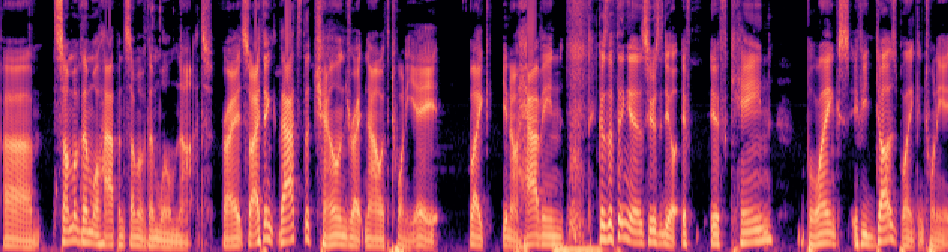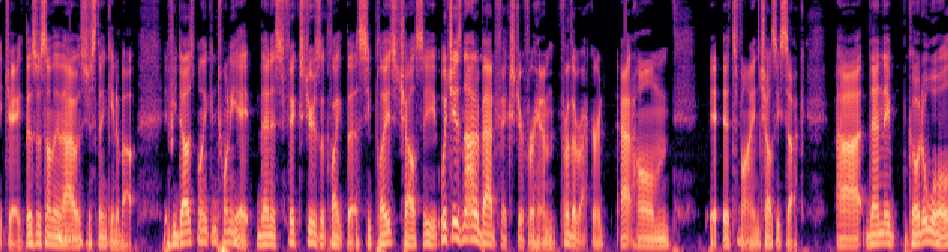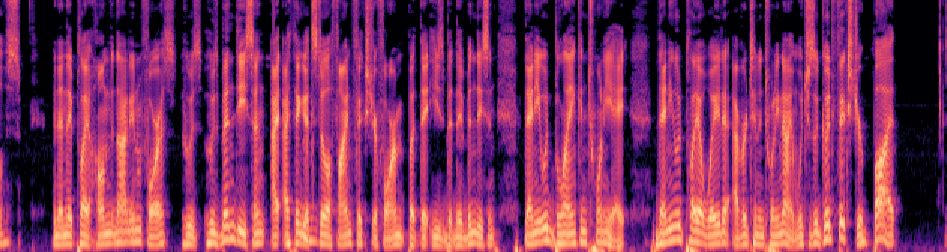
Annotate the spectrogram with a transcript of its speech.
um, some of them will happen, some of them will not. Right. So I think that's the challenge right now with 28. Like you know having because the thing is, here's the deal: if if Kane blanks, if he does blank in 28, Jake, this was something that I was just thinking about. If he does blank in 28, then his fixtures look like this: he plays Chelsea, which is not a bad fixture for him, for the record. At home, it, it's fine. Chelsea suck. Uh, then they go to Wolves, and then they play home to Nottingham Forest, who's who's been decent. I, I think it's still a fine fixture for him, but they, he's been they've been decent. Then he would blank in 28. Then he would play away to Everton in 29, which is a good fixture, but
